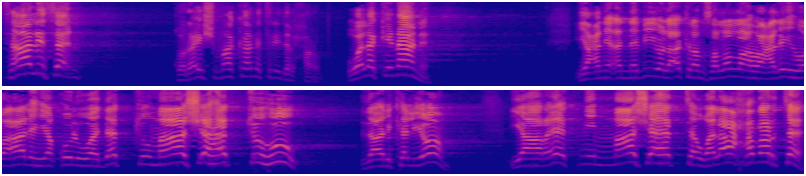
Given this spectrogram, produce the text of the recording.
ثالثا قريش ما كانت تريد الحرب ولا كنانه يعني النبي الأكرم صلى الله عليه وآله يقول وددت ما شهدته. ذلك اليوم. يا ريتني ما شهدت ولا حضرته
